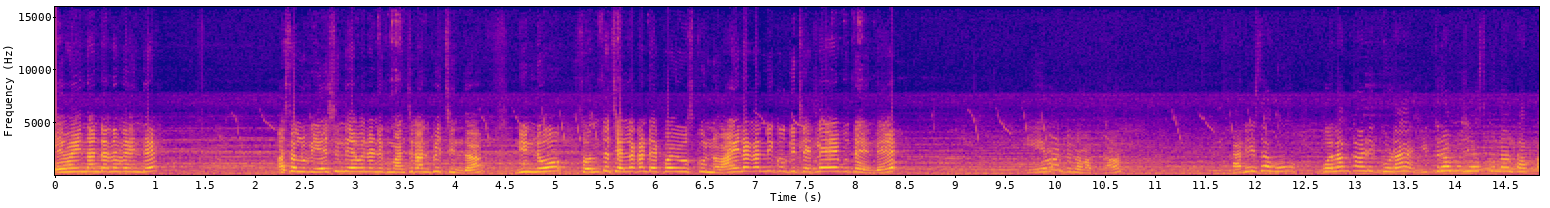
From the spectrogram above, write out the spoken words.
ఏమైందంటే నువ్వేందే అసలు నువ్వు వేసింది ఏమైనా నీకు మంచిగా అనిపించిందా? నిన్ను సొంత చెల్ల కంటే ఎక్కువ చూసుకున్నావు. అయినా కానీ నీకు గిట్ల ఎట్లా అయిపోద్ది అయిందే ఏమంటున్నావు అక్క? కనీసము పొలం కాడికి కూడా ఇద్దరము చేసుకున్నాం తప్ప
